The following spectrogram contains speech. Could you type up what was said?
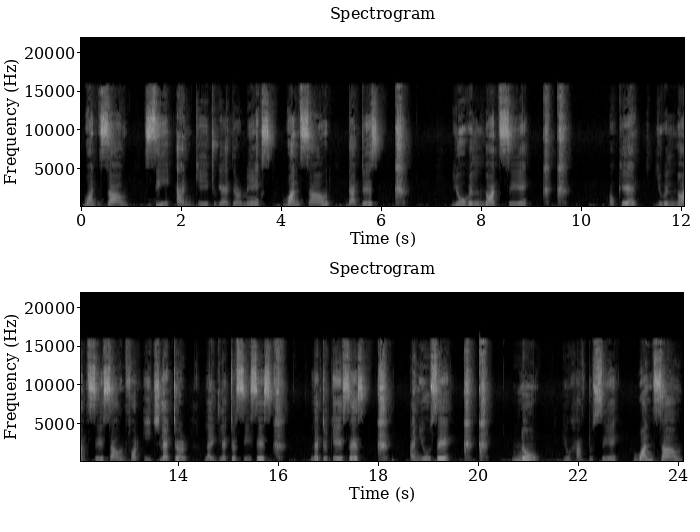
One sound. C and K together makes one sound that is k. You will not say k, k. Okay? You will not say sound for each letter. Like letter C says k, letter K says k, and you say k, k. No, you have to say one sound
